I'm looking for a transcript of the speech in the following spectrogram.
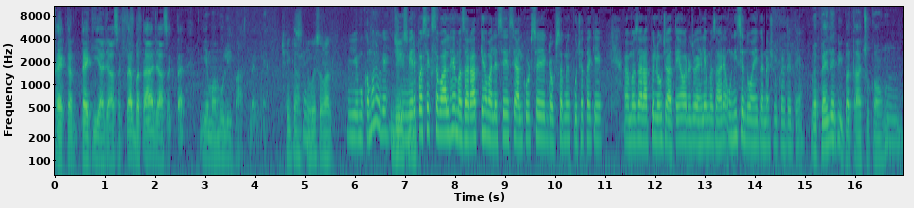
तय कर तय किया जा सकता है बताया जा सकता है। ये मामूली बात नहीं है। ठीक है आपका कोई सवाल? ये मुकम्मल हो गए? जी, जी मेरे पास एक सवाल है मज़ारात के हवाले से। सियालकोट से एक डॉक्टर साहब ने पूछा था कि मज़ारात पे लोग जाते हैं और जो अहले मज़ार हैं उन्हीं से दुआएँ करना शुरू कर देते हैं। मैं पहले भी बता चुका हूँ हम्म,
